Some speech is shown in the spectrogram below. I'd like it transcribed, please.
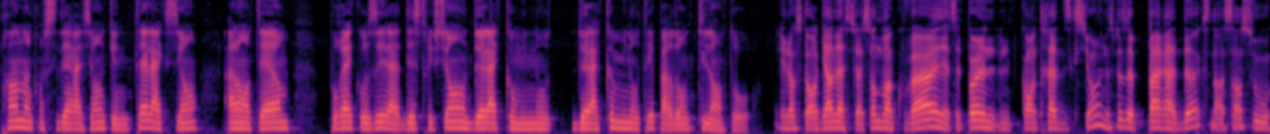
prendre en considération qu'une telle action à long terme pourrait causer la destruction de la, communauté pardon, qui l'entoure. Et lorsqu'on regarde la situation de Vancouver, n'y a-t-il pas une, contradiction, une espèce de paradoxe dans le sens où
